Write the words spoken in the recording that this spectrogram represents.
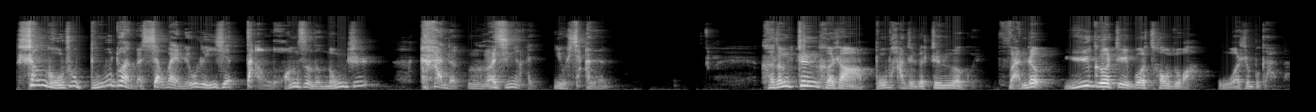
伤口处不断的向外流着一些淡黄色的脓汁，看着恶心啊，又吓人。可能真和尚啊不怕这个真恶鬼，反正于哥这波操作啊，我是不敢的。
